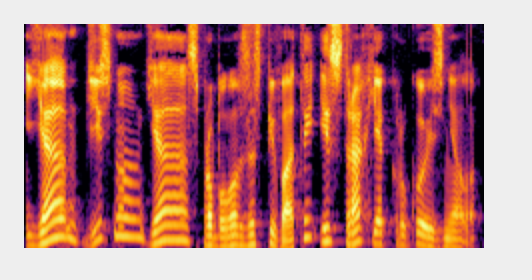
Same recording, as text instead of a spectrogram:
я дійсно я спробував заспівати, і страх як рукою зняло.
